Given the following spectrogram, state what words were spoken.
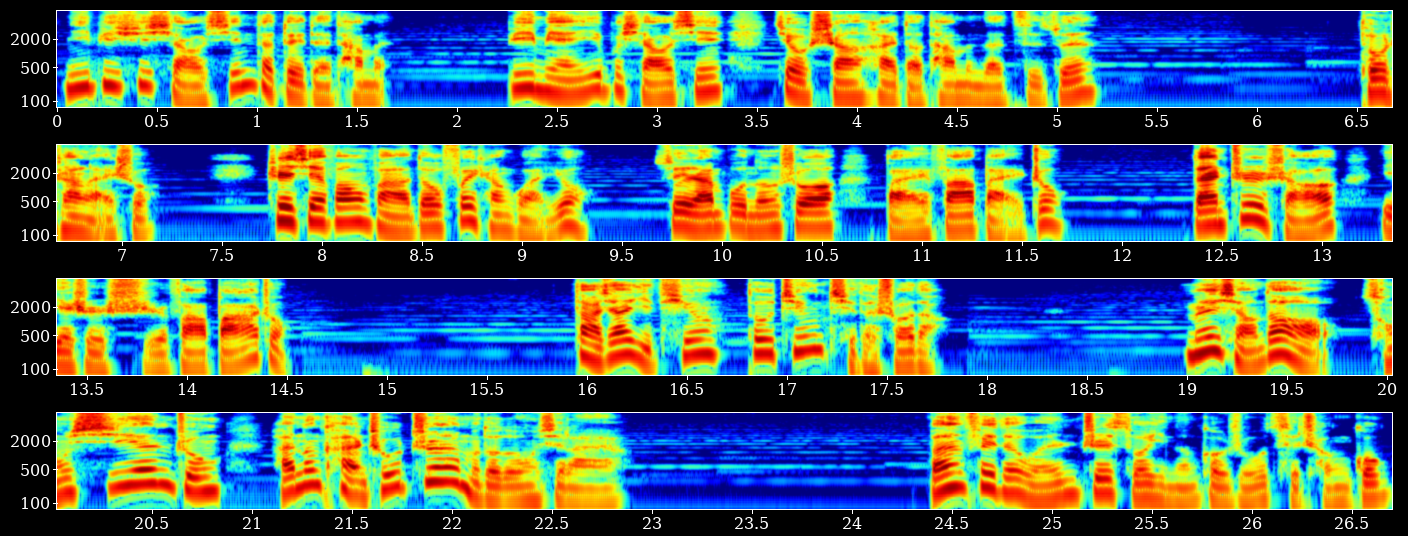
你必须小心地对待他们，避免一不小心就伤害到他们的自尊。通常来说，这些方法都非常管用，虽然不能说百发百中，但至少也是十发八中。大家一听，都惊奇地说道：“没想到从吸烟中还能看出这么多东西来啊！”班费德文之所以能够如此成功。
